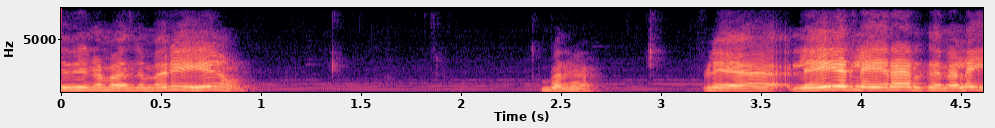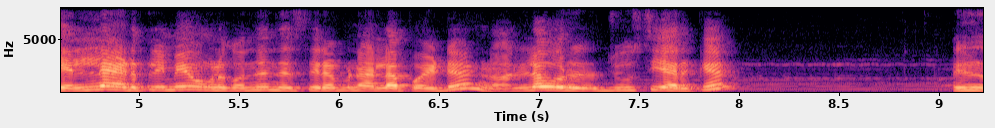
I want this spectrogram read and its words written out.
இது நம்ம இந்த மாதிரி பாருங்க லேயர் லேயராக இருக்கிறதுனால எல்லா இடத்துலையுமே உங்களுக்கு வந்து இந்த சிரப்பு நல்லா போயிட்டு நல்ல ஒரு ஜூஸியாக இருக்குது இது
